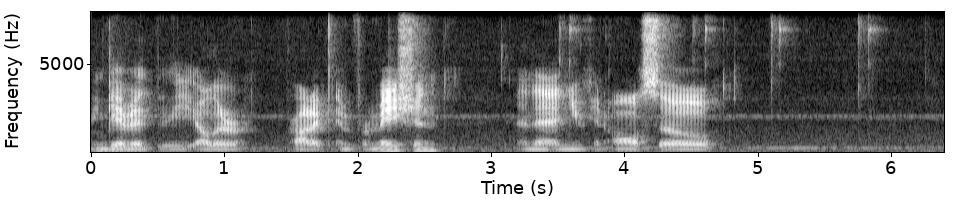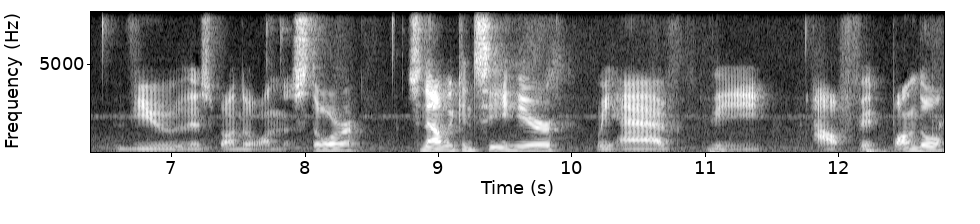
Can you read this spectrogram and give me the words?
and give it the other product information. And then you can also view this bundle on the store. So now we can see here we have the outfit bundle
